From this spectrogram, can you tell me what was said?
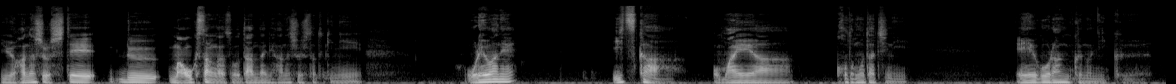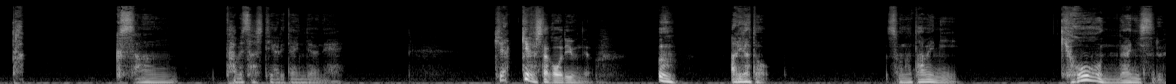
いう話をしてる、まあ奥さんがその旦那に話をした時に、俺はね、いつかお前や子供たちに A5 ランクの肉たっくさん食べさせてやりたいんだよね。キラッキラした顔で言うんだよ。うん、ありがとう。そのために今日何する？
